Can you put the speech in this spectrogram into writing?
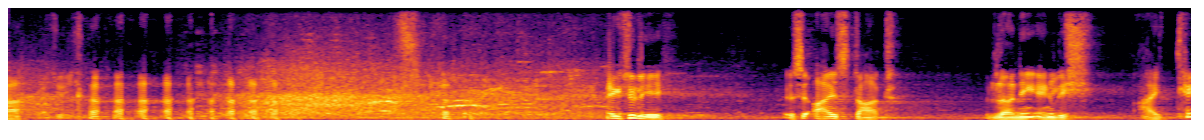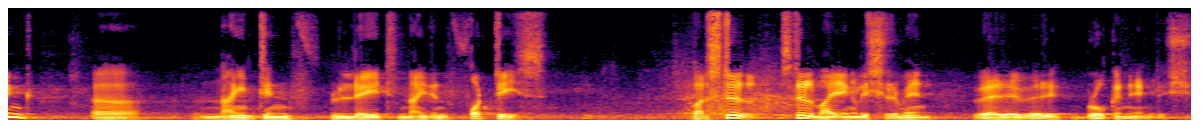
Ah. Actually, as I start learning English, I think uh, 19, late 1940s. But still, still my English remain very, very broken English.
